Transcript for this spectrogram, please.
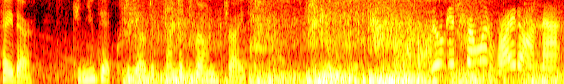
Hey there. Can you get Cleo to send a drone strike? We'll get someone right on that.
